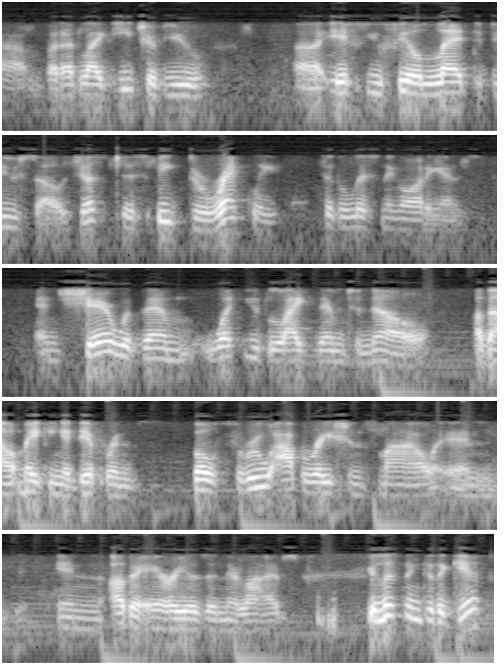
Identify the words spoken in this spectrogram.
um, but I'd like each of you, uh, if you feel led to do so, just to speak directly to the listening audience and share with them what you'd like them to know about making a difference both through Operation Smile and in other areas in their lives. You're listening to The Gift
